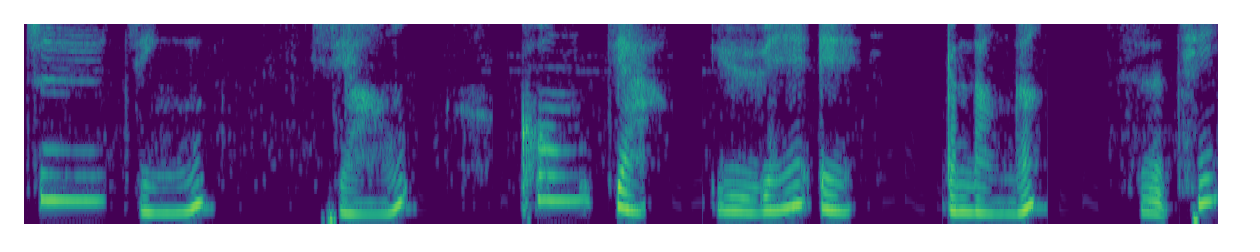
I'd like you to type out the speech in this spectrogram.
最近像空姐遇害案搿能事体，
